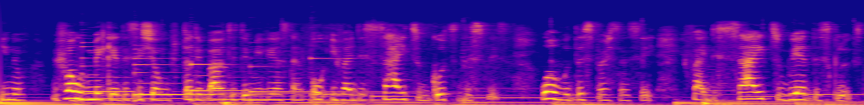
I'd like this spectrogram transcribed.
You know, before we make a decision, we've thought about it a million times. Oh, if I decide to go to this place, what would this person say? If I decide to wear this clothes,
